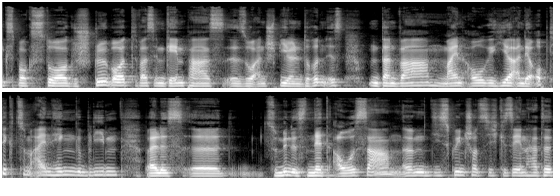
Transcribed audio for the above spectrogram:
Xbox Store gestöbert, was im Game Pass äh, so an Spielen drin ist. Und dann war mein Auge hier an der Optik zum einen hängen geblieben, weil es äh, zumindest nett aussah, ähm, die Screenshots, die ich gesehen hatte.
